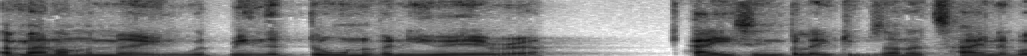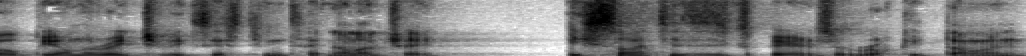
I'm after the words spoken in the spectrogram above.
A man on the moon would mean the dawn of a new era. Kaysing believed it was unattainable beyond the reach of existing technology. He cited his experience at Rocketdyne,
